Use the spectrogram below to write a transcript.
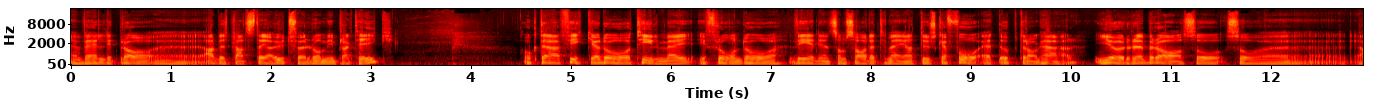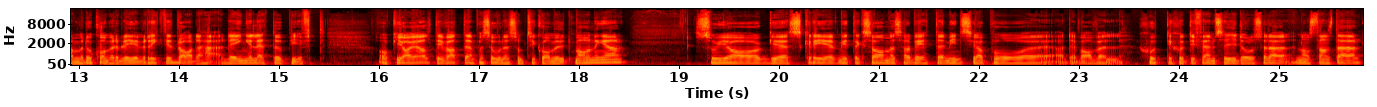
en väldigt bra eh, arbetsplats där jag utförde då min praktik. Och där fick jag då till mig ifrån då vdn som sa det till mig att du ska få ett uppdrag här. Gör du det bra så, så eh, ja, men då kommer det bli riktigt bra det här. Det är ingen lätt uppgift. Och jag har alltid varit den personen som tycker om utmaningar. Så jag eh, skrev mitt examensarbete, minns jag, på eh, det var väl 70-75 sidor, så där, någonstans där.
